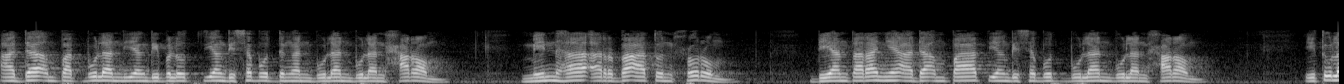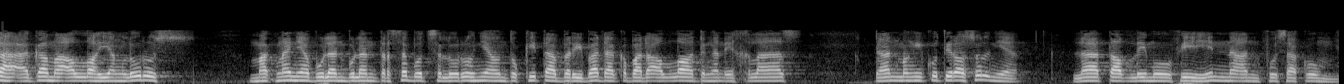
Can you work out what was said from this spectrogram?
ada empat bulan yang dibelut yang disebut dengan bulan-bulan haram. Minha arba'atun hurum. Di antaranya ada empat yang disebut bulan-bulan haram. Itulah agama Allah yang lurus. Maknanya bulan-bulan tersebut seluruhnya untuk kita beribadah kepada Allah dengan ikhlas dan mengikuti Rasulnya. La tadlimu fihinna anfusakum.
